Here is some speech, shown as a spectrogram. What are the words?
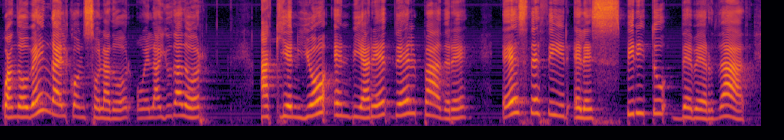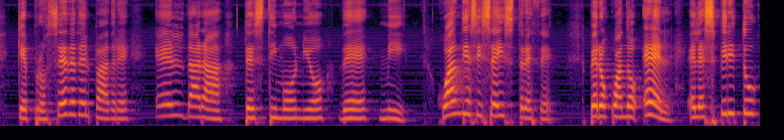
Cuando venga el consolador o el ayudador, a quien yo enviaré del Padre, es decir, el Espíritu de verdad que procede del Padre, Él dará testimonio de mí. Juan 16, 13. Pero cuando Él, el Espíritu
